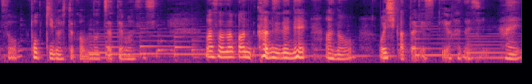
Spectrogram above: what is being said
そう。ポッキーの人とかも乗っちゃってますし。まあそんな感じでねあの美味しかったですっていう話。はい。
